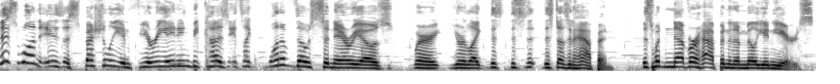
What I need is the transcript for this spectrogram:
This one is especially infuriating because it's like one of those scenarios where you're like, this this this doesn't happen. This would never happen in a million years.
